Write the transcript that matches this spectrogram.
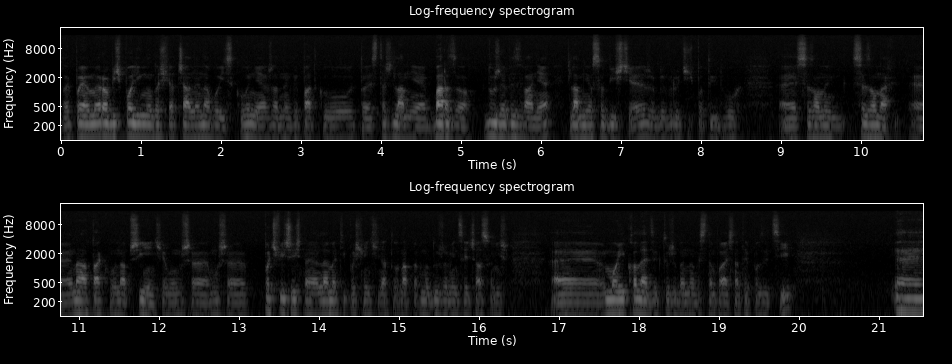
że tak powiem, robić poligon doświadczalny na boisku. Nie, w żadnym wypadku to jest też dla mnie bardzo duże wyzwanie, dla mnie osobiście, żeby wrócić po tych dwóch e, sezony, sezonach e, na ataku, na przyjęcie, bo muszę, muszę poćwiczyć ten element i poświęcić na to na pewno dużo więcej czasu niż e, moi koledzy, którzy będą występować na tej pozycji. E,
